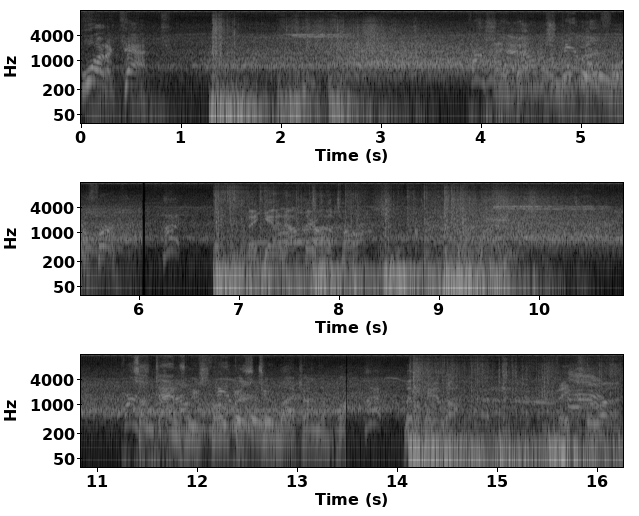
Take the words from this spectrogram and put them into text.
What a catch! First And that one will go for a first. They get it out there on the toss. Sometimes we focus too much on the block. Little handoff. Fakes the run.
